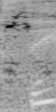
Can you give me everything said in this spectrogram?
C'est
